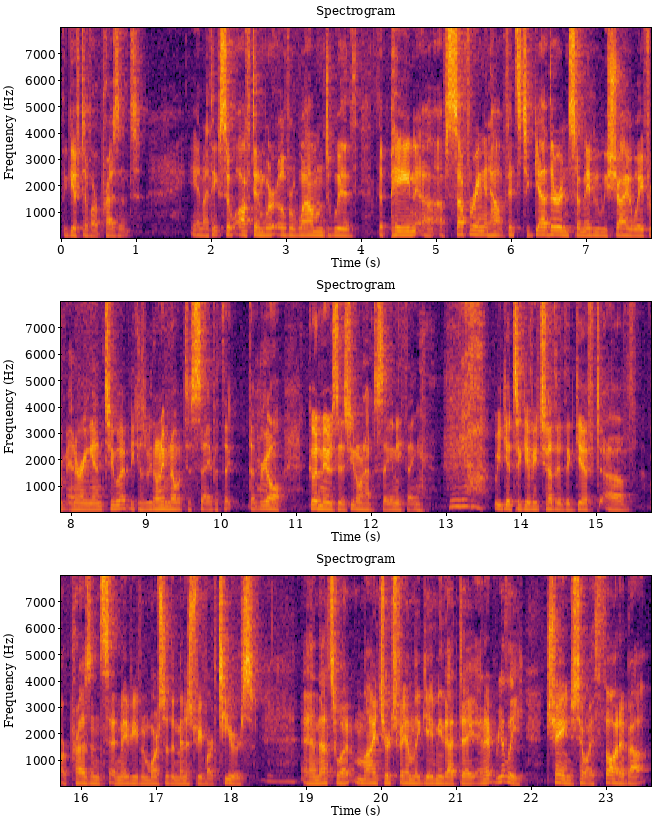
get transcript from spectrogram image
the gift of our presence. And I think so often we're overwhelmed with the pain uh, of suffering and how it fits together. And so maybe we shy away from entering into it because we don't even know what to say. But the, the yeah. real good news is you don't have to say anything. Yeah. We get to give each other the gift of our presence and maybe even more so the ministry of our tears. Yeah. And that's what my church family gave me that day. And it really changed how I thought about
